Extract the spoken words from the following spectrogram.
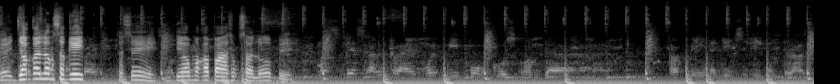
Eh, diyan ka lang sa gate. Kasi hindi ako makapasok sa loob eh. Mas less ang crime when we focus on the campaign against illegal drugs.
